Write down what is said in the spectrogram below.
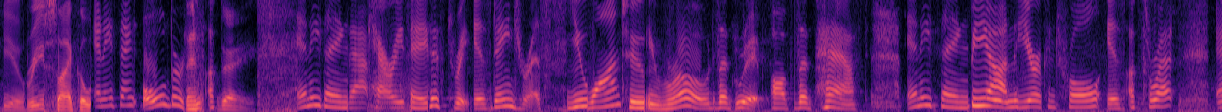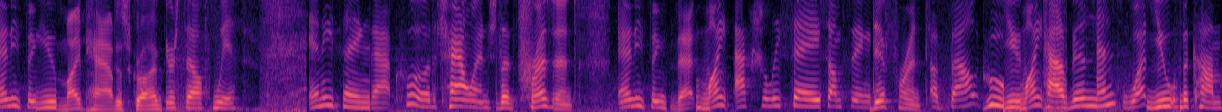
You recycle anything older than a day. Anything that carries a history is dangerous. You want to erode the grip of the past. Anything beyond your control is a threat. Anything you might have described Yourself with anything that could challenge the present. anything that Might actually say something different about who you might have been and what you've become.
